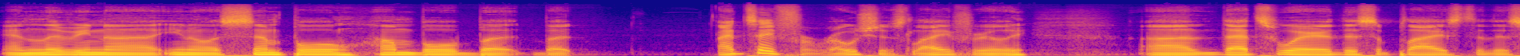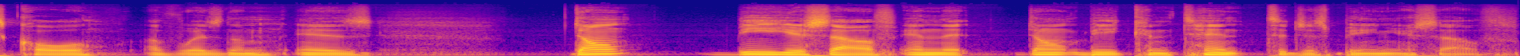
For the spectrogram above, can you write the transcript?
and living a you know a simple, humble, but but I'd say ferocious life. Really, uh, that's where this applies to this coal of wisdom. Is don't be yourself, in that don't be content to just being yourself.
